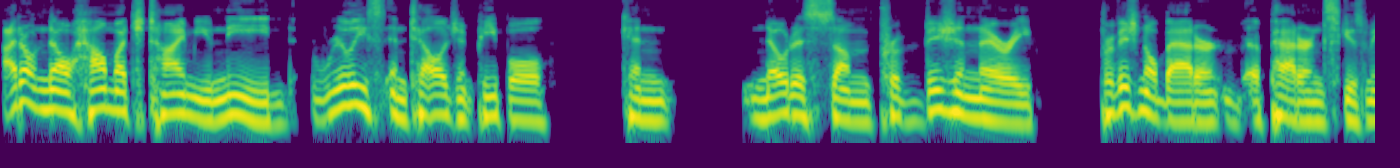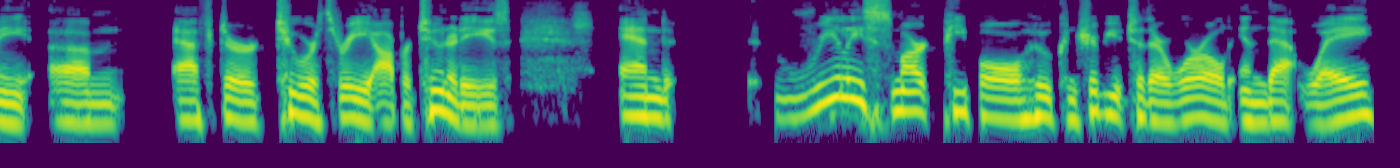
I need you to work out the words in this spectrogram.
I don't know how much time you need. Really intelligent people can notice some provisionary provisional pattern uh, pattern, excuse me, um, after two or three opportunities, and really smart people who contribute to their world in that way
